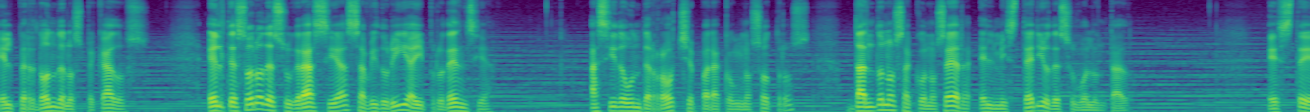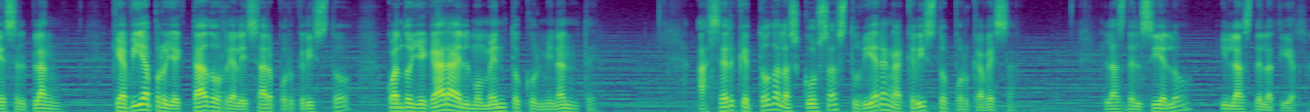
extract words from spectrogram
el perdón de los pecados, el tesoro de su gracia, sabiduría y prudencia. Ha sido un derroche para con nosotros, dándonos a conocer el misterio de su voluntad. Este es el plan que había proyectado realizar por Cristo cuando llegara el momento culminante, hacer que todas las cosas tuvieran a Cristo por cabeza, las del cielo y las de la tierra.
